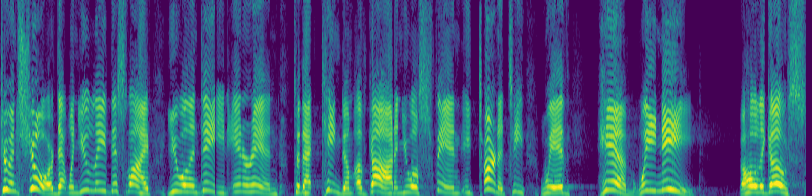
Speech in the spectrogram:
to ensure that when you leave this life, you will indeed enter into that kingdom of God and you will spend eternity with Him. We need the Holy Ghost.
